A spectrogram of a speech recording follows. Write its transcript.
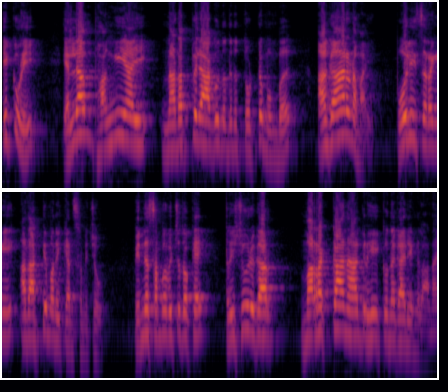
ഇക്കുറി എല്ലാം ഭംഗിയായി നടപ്പിലാകുന്നതിന് തൊട്ട് മുമ്പ് അകാരണമായി പോലീസ് ഇറങ്ങി അത് അട്ടിമറിക്കാൻ ശ്രമിച്ചു. പിന്നെ സംഭവിച്ചതൊക്കെ തൃശ്ശൂരുകാർ മറക്കാൻ ആഗ്രഹിക്കുന്ന കാര്യങ്ങളാണ്.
